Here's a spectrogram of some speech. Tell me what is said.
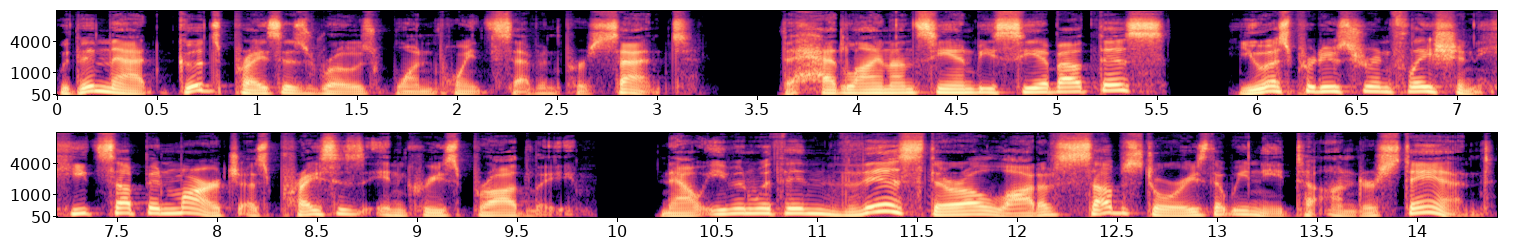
Within that, goods prices rose 1.7%. The headline on CNBC about this US producer inflation heats up in March as prices increase broadly. Now, even within this, there are a lot of sub stories that we need to understand.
